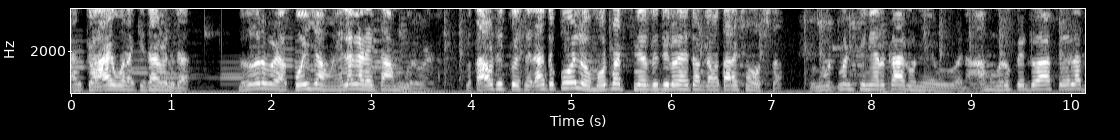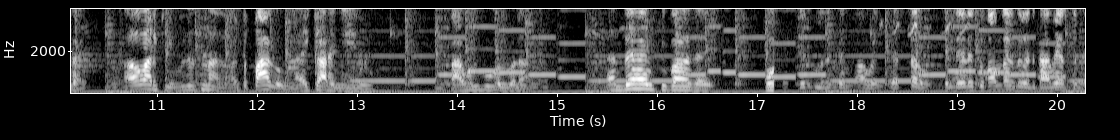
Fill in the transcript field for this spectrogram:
আর কেউ আইবো না কি যাবেন গা? ধর বেড়া কই যাও এলাকাটাই দাম করে বেড়া। তাও ঠিক কইছে না তো কইলো মোটমাট সিনিয়র যদি লয় তো আমার তার এক সমস্যা মোটমান সিনিয়র কাগো নিয়ে যাব বেড়া। আম গ্রুপে কেউ আছে এলাকায়। আবার কি বুঝিস না হয়তো পাগল এই কারে নিয়ে যাব পাগল বুগল আর দেখেন কি করা যায়। ভালোই ব্যস্ত। কিন্তু এটা একটু কম দামে দেবে দামে আছে না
